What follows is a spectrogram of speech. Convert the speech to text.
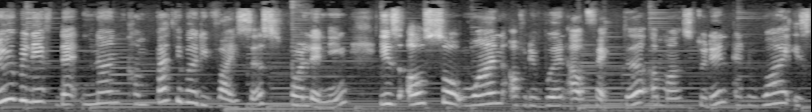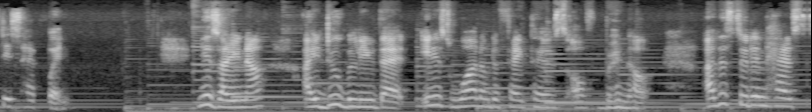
Do you believe that non-compatible devices for learning is also one of the burnout factor among students and why is this happen? Yes, Zarina, I do believe that it is one of the factors of burnout. Other student has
